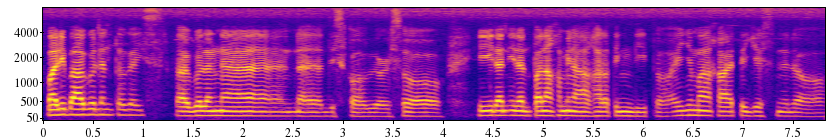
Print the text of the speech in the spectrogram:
Bali bago lang to guys, bago lang na, na discover. So, ilan-ilan pa lang kami nakakarating dito. Ayun yung mga cottages nila. oh.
